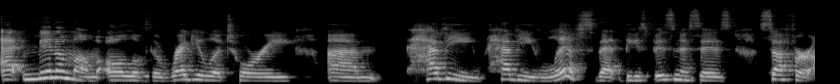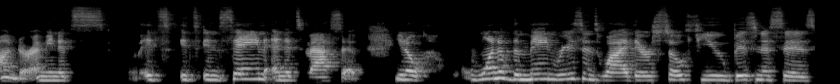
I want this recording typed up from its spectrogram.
at minimum all of the regulatory um, heavy heavy lifts that these businesses suffer under. I mean it's it's it's insane and it's massive. You know one of the main reasons why there's so few businesses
